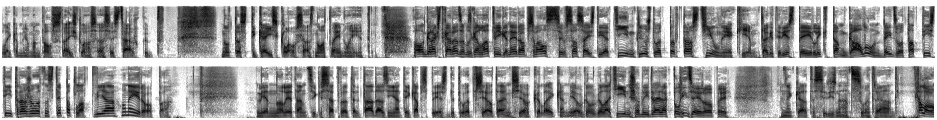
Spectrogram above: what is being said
Laikam jau man balss tā izklausās. Es ceru, ka nu, tas tikai izklausās, no atvainojiet. Olga raksta, kā redzams, gan Latvija, gan Eiropas valsts sevi sasaistīja ar Ķīnu, kļūstot par tās ķīlniekiem. Tagad ir iespēja likt tam galu un beidzot attīstīt ražotnes tepat Latvijā un Eiropā viena no lietām, cik es saprotu, arī tādā ziņā tiek apspriest, bet otrs jautājums jau, ka laikam jau gal galā Ķīna šobrīd vairāk palīdz Eiropai nekā tas ir iznācis otrādi. Halo!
